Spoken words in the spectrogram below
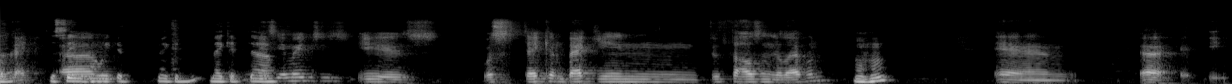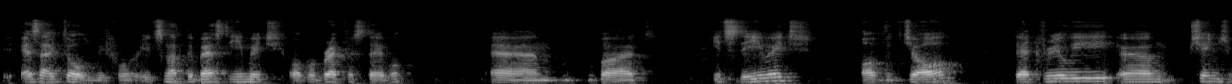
okay. to see how we Um, could make it make it. Uh, This image is, is was taken back in 2011, mhm. and uh, as I told before, it's not the best image of a breakfast table, um, but it's the image of the job that really um, changed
